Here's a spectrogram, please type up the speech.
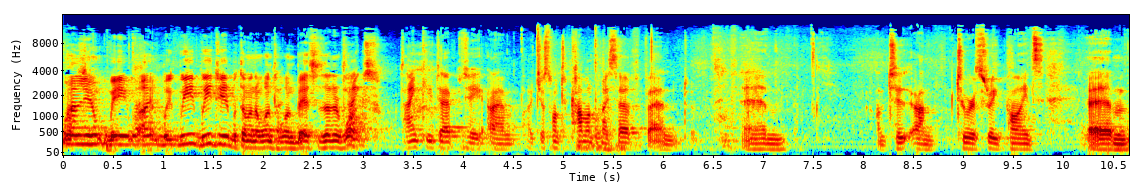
Well, you, we, I, we, we- deal with them on a one-to-one basis, and it works. Thank you, Deputy. Um, I just want to comment myself and um, on, two, on two or three points. Um,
